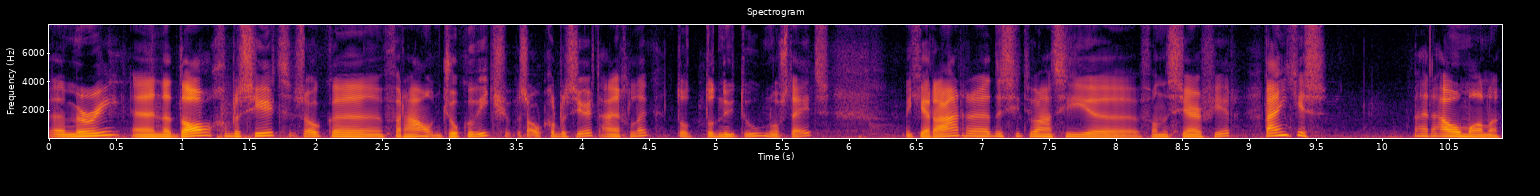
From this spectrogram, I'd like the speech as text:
Eh, Murray, eh, Nadal geblesseerd, is ook eh, een verhaal. Djokovic was ook geblesseerd eigenlijk, tot, tot nu toe nog steeds. Beetje raar de situatie van de Servier. Pijntjes bij de oude mannen.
